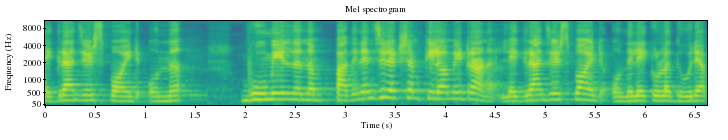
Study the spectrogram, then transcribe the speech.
ലെഗ്രാഞ്ചേഴ്സ് പോയിന്റ് ഒന്ന്. ഭൂമിയിൽ നിന്നും പതിനഞ്ച് ലക്ഷം കിലോമീറ്ററാണ് ലെഗ്രാഞ്ചേഴ്സ് പോയിന്റ് ഒന്നിലേക്കുള്ള ദൂരം.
